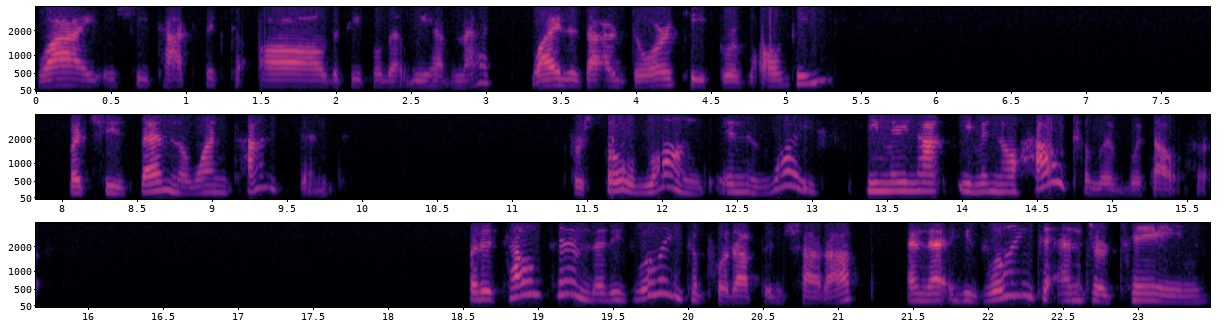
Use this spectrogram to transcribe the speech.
Why is she toxic to all the people that we have met? Why does our door keep revolving? But she's been the one constant for so long in his life, he may not even know how to live without her. But it tells him that he's willing to put up and shut up and that he's willing to entertain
